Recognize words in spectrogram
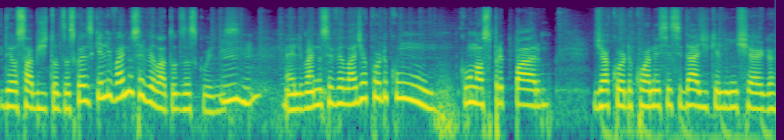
Deus sabe de todas as coisas que Ele vai nos revelar todas as coisas. Uhum. É, ele vai nos revelar de acordo com, com o nosso preparo, de acordo com a necessidade que Ele enxerga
